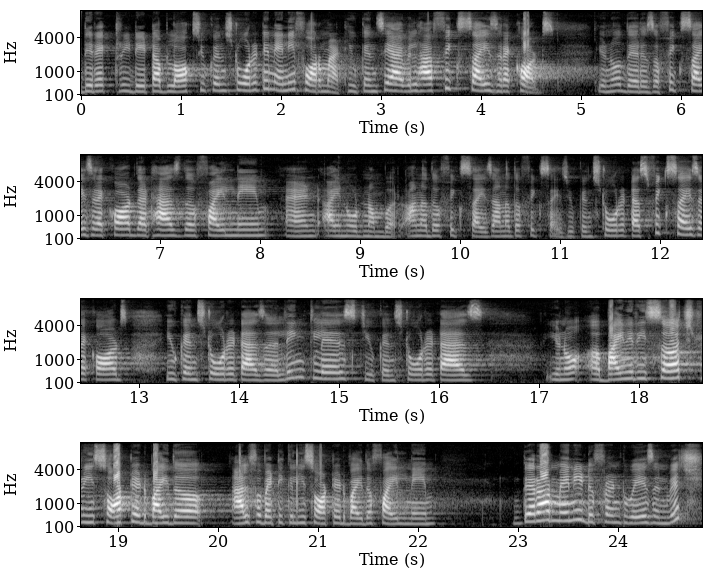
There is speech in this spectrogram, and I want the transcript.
directory data blocks? You can store it in any format. You can say I will have fixed size records you know there is a fixed size record that has the file name and inode number another fixed size another fixed size you can store it as fixed size records you can store it as a linked list you can store it as you know a binary search tree sorted by the alphabetically sorted by the file name. There are many different ways in which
